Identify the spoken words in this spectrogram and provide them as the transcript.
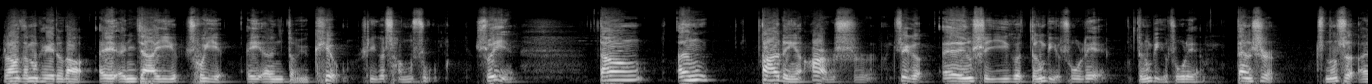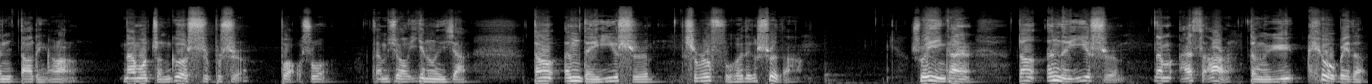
然后咱们可以得到 a n 加一除以 a n 等于 q 是一个常数，所以当 n 大于等于二时，这个 a n 是一个等比数列，等比数列，但是只能是 n 大于等于二。那么整个是不是不好说？咱们需要验证一下，当 n 等于一时，是不是符合这个式子啊？所以你看，当 n 等于一时，那么 s 二等于 q 倍的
